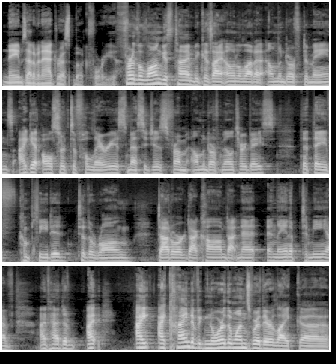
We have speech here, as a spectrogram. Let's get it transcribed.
names out of an address book for you. For the longest time, because I own a lot of Elmendorf domains, I get all sorts of hilarious messages from Elmendorf Military Base that they've completed to the wrong .org, .com, .net, and they end up to me. I've I've had to I I, I kind of ignore the ones where they're like uh,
